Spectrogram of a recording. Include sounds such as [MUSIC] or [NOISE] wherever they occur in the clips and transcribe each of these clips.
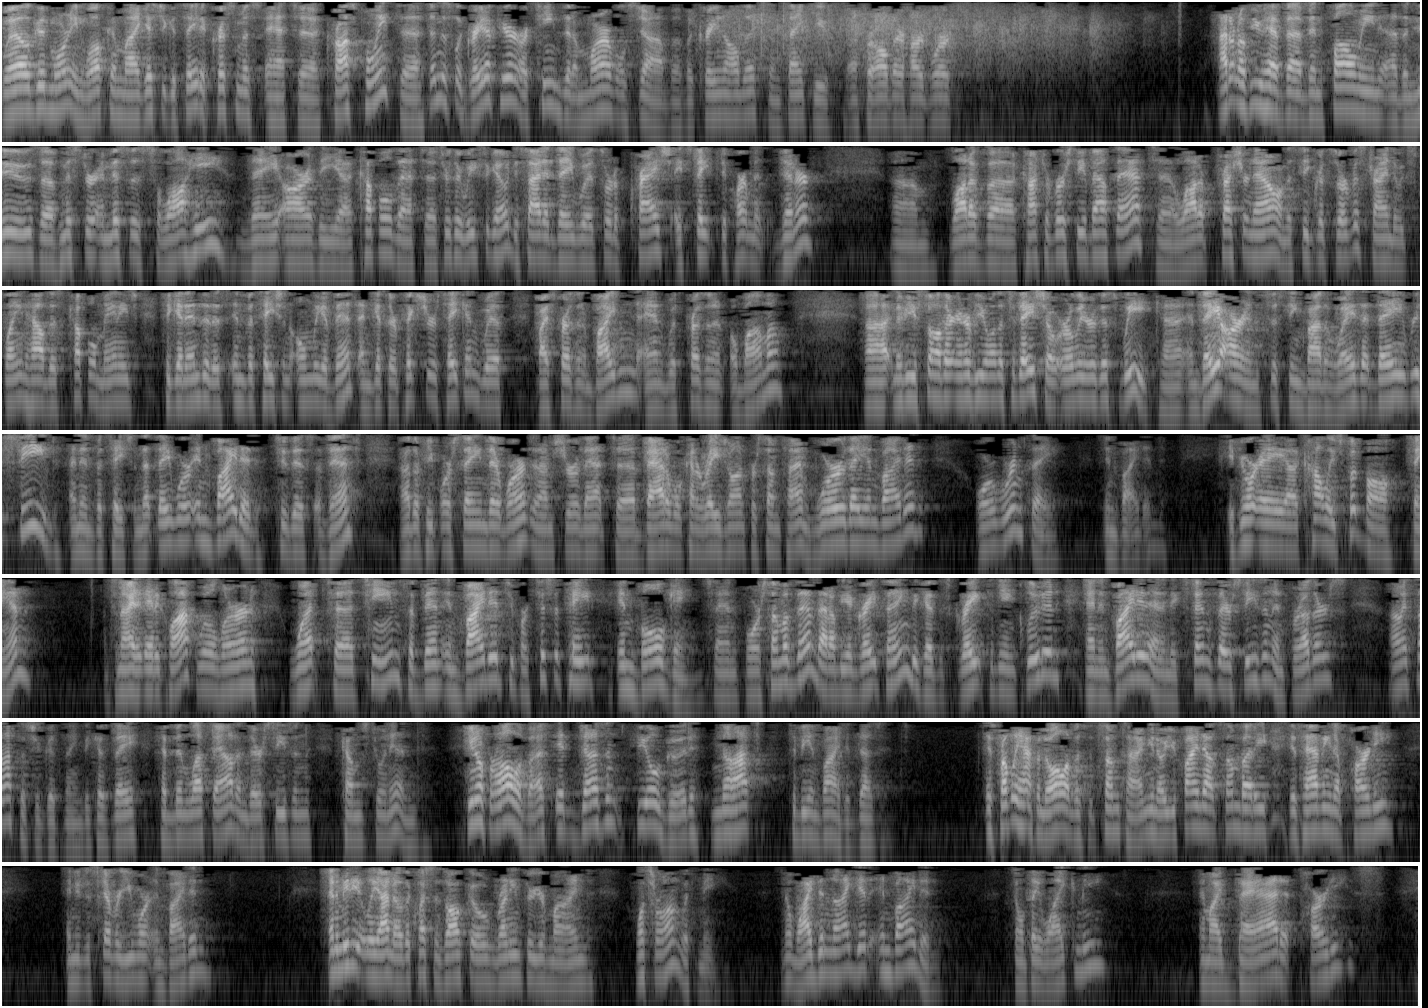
Well, good morning. Welcome, I guess you could say, to Christmas at uh, Crosspoint. Uh, doesn't this look great up here? Our team did a marvelous job of uh, creating all this, and thank you uh, for all their hard work. I don't know if you have uh, been following uh, the news of Mr. and Mrs. Salahi. They are the uh, couple that uh, two or three weeks ago decided they would sort of crash a State Department dinner. Um, a lot of uh, controversy about that. Uh, a lot of pressure now on the Secret Service trying to explain how this couple managed to get into this invitation-only event and get their pictures taken with Vice President Biden and with President Obama. Uh, maybe you saw their interview on the Today Show earlier this week, uh, and they are insisting, by the way, that they received an invitation, that they were invited to this event. Other people are saying they weren't, and I'm sure that uh, battle will kind of rage on for some time. Were they invited? Or weren't they invited? If you're a uh, college football fan, tonight at 8 o'clock we'll learn what uh, teams have been invited to participate in bowl games. And for some of them, that'll be a great thing because it's great to be included and invited and it extends their season. And for others, uh, it's not such a good thing because they have been left out and their season comes to an end. You know, for all of us, it doesn't feel good not to be invited, does it? It's probably happened to all of us at some time. You know, you find out somebody is having a party and you discover you weren't invited. And immediately, I know the questions all go running through your mind. What's wrong with me? You know, why didn't I get invited? Don't they like me? Am I bad at parties?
